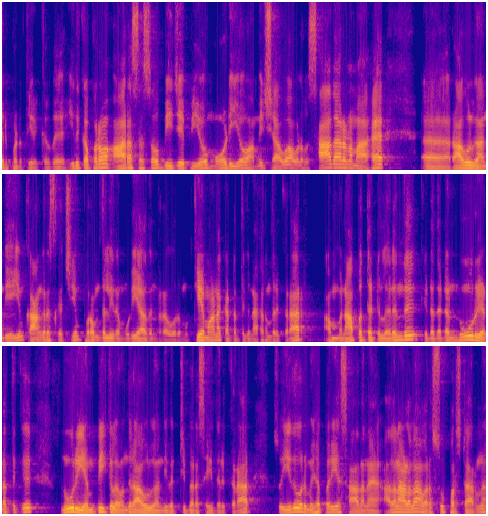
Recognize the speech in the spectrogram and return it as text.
ஏற்படுத்தி இருக்கிறது இதுக்கப்புறம் ஆர்எஸ்எஸோ பிஜேபியோ மோடியோ அமித்ஷாவோ அவ்வளவு சாதாரணமாக ராகுல் காந்தியையும் காங்கிரஸ் கட்சியும் புறம் தள்ளிட முடியாதுன்ற ஒரு முக்கியமான கட்டத்துக்கு நகர்ந்திருக்கிறார். அம்ப நாற்பத்தெட்டுலேருந்து கிட்டத்தட்ட நூறு இடத்துக்கு நூறு எம்பிக்களை வந்து ராகுல் காந்தி வெற்றி பெற செய்திருக்கிறார். ஸோ இது ஒரு மிகப்பெரிய சாதனை. அதனால தான் அவரை சூப்பர் ஸ்டார்னு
